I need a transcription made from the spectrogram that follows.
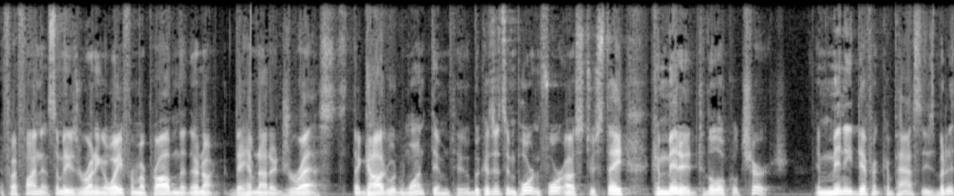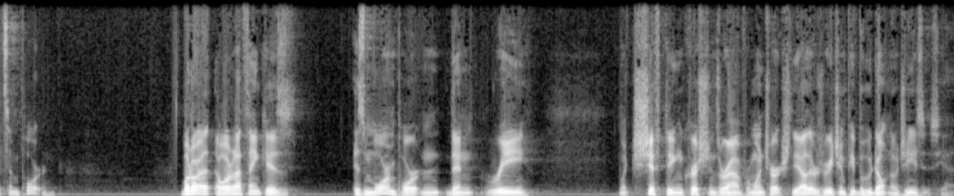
if I find that somebody's running away from a problem that they're not, they have not addressed, that God would want them to, because it's important for us to stay committed to the local church in many different capacities, but it's important. But what I think is, is more important than re like shifting Christians around from one church to the other is reaching people who don't know Jesus yet.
